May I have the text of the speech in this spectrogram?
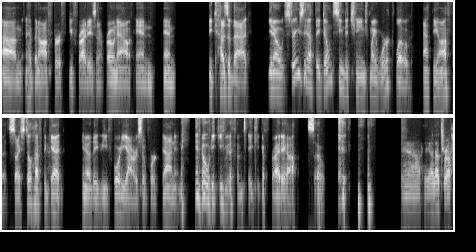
um, and have been off for a few Fridays in a row now. And and because of that, you know, strangely enough, they don't seem to change my workload at the office. So I still have to get you know the the 40 hours of work done in, in a week, even if I'm taking a Friday off. So yeah, yeah, that's rough.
